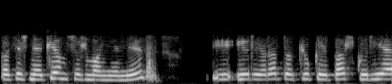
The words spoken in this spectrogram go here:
Pasišnekėjom su žmonėmis ir yra tokių kaip aš, kurie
